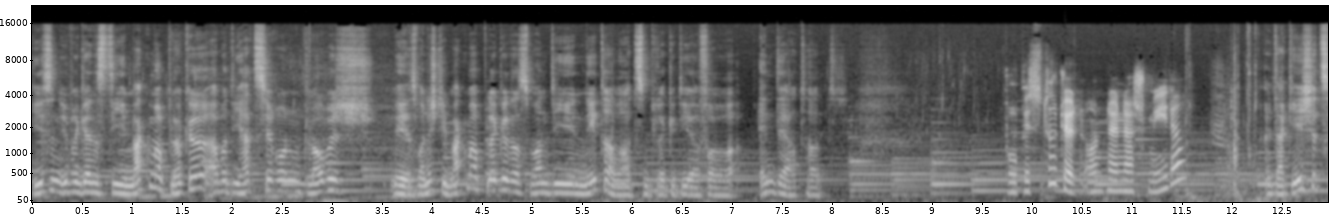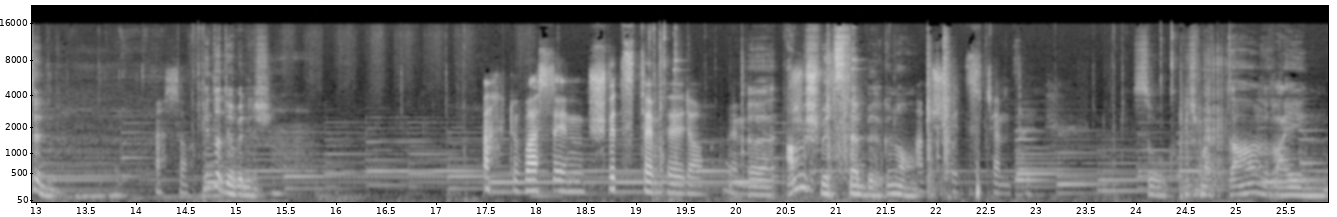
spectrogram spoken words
hier sind übrigens die Magma-Blöcke, aber die hat Zeron, glaube ich... Ne, das waren nicht die Magma-Blöcke, das waren die Netherwarzen-Blöcke, die er verändert hat. Wo bist du denn? Unten in der Schmiede? Äh, Da gehe ich jetzt hin. Ach so. Hinter dir bin ich. Ach, du warst im Schwitztempel da. Im Äh, am Schwitztempel, genau. am Schwitztempel. So, guck ich mal da rein.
